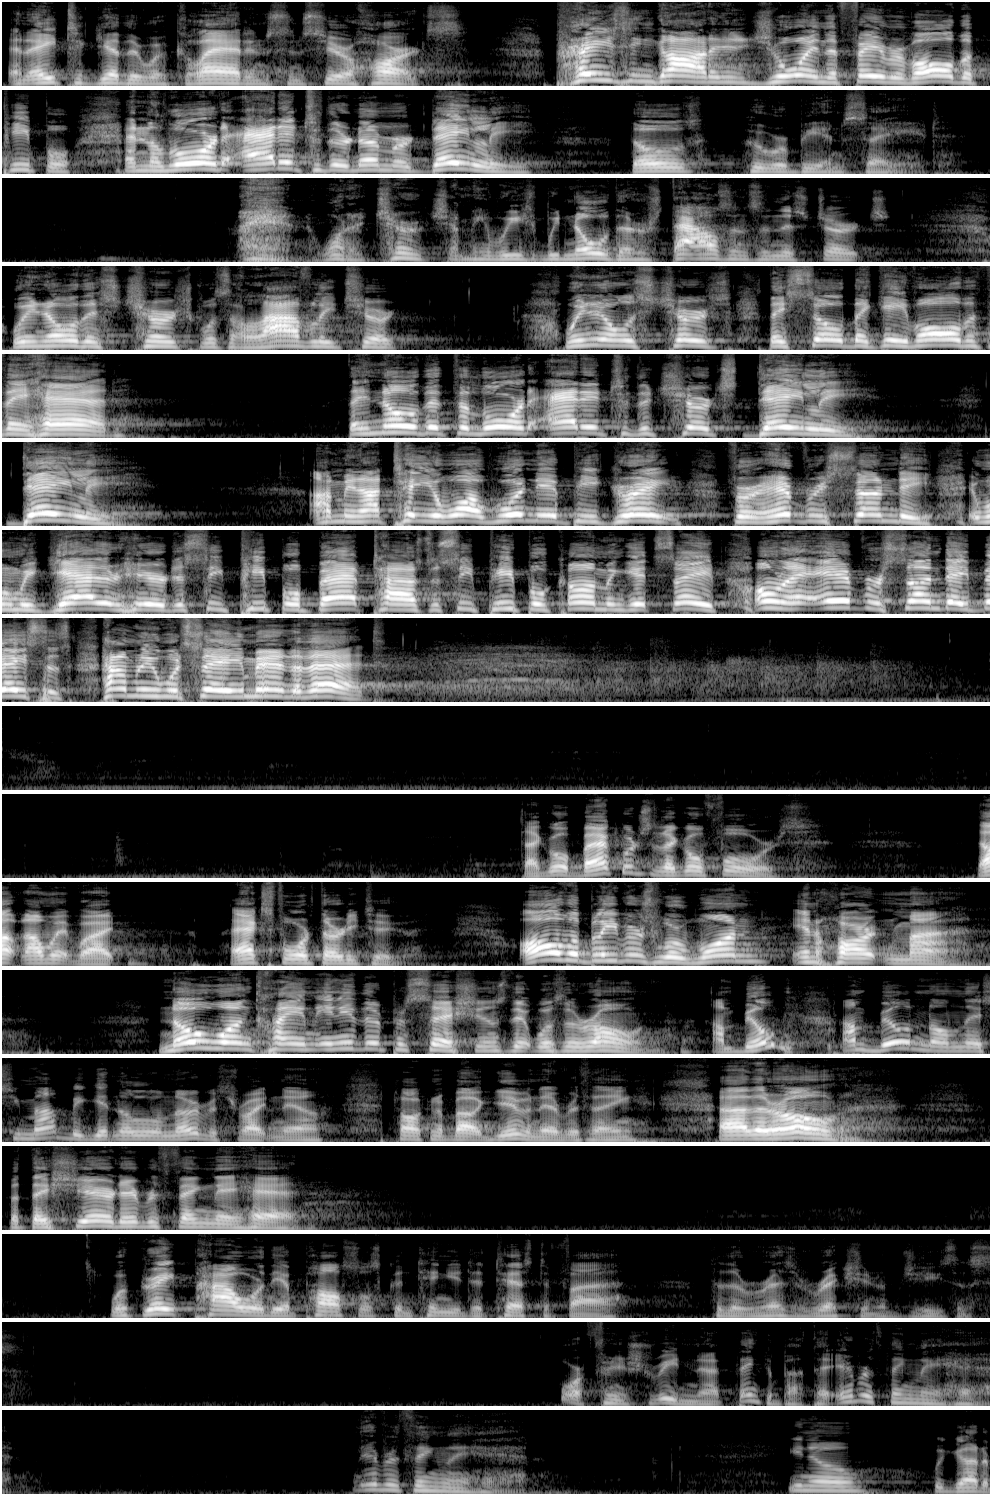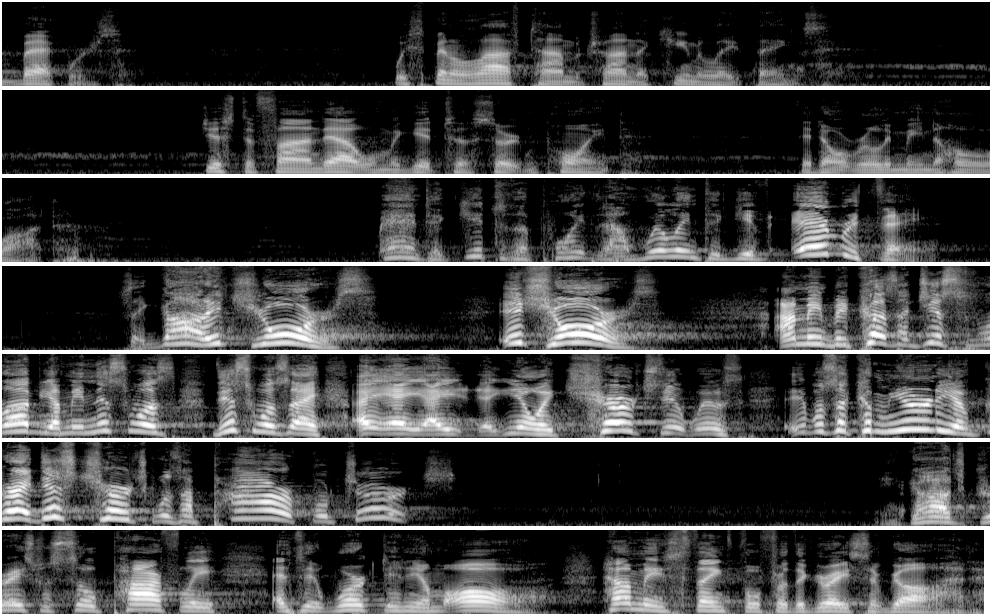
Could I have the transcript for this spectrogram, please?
and ate together with glad and sincere hearts, praising God and enjoying the favor of all the people. And the Lord added to their number daily those who were being saved. Man, what a church. I mean, we, we know there's thousands in this church. We know this church was a lively church. We know this church, they sold, they gave all that they had. They know that the Lord added to the church daily, daily. I mean, I tell you what, wouldn't it be great for every Sunday when we gather here to see people baptized, to see people come and get saved on an every Sunday basis? How many would say amen to that? Did I go backwards or did I go forwards? No, I went right. Acts 4:32. All the believers were one in heart and mind. No one claimed any of their possessions that was their own. I'm building, I'm building on this. You might be getting a little nervous right now, talking about giving everything uh, their own. But they shared everything they had. With great power, the apostles continued to testify to the resurrection of Jesus. Before I finished reading that, think about that. Everything they had. Everything they had. You know, we got it backwards we spend a lifetime of trying to accumulate things just to find out when we get to a certain point they don't really mean a whole lot. Man, to get to the point that I'm willing to give everything, say, God, it's yours. It's yours. I mean, because I just love you. I mean, this was this was a, a, a, a you know a church that was it was a community of great. This church was a powerful church. God's grace was so powerfully as it worked in him all. How many is thankful for the grace of God?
